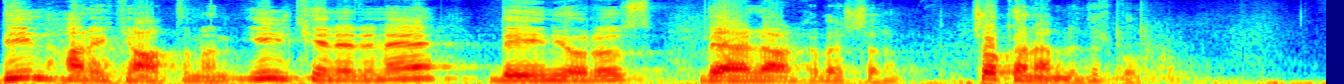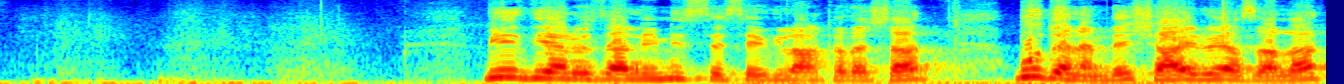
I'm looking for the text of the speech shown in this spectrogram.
dil harekatının ilkelerine değiniyoruz değerli arkadaşlarım. Çok önemlidir bu. Bir diğer özelliğimiz ise sevgili arkadaşlar bu dönemde şair ve yazarlar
